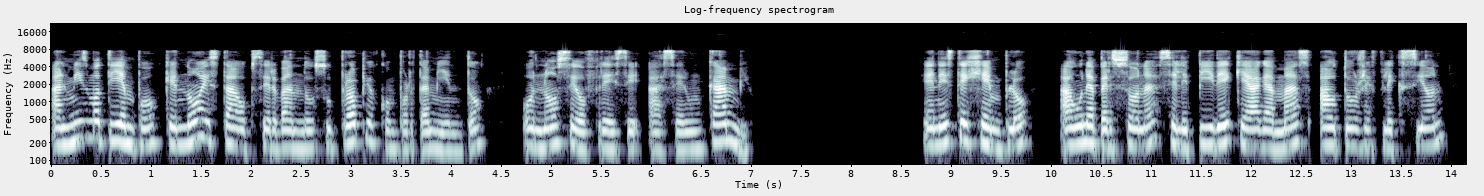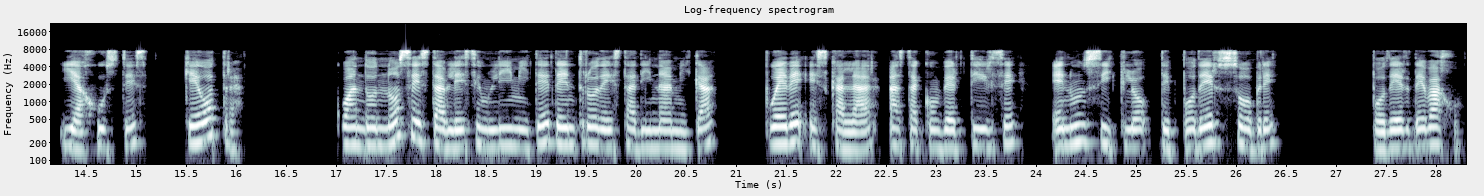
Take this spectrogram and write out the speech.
al mismo tiempo que no está observando su propio comportamiento o no se ofrece a hacer un cambio. En este ejemplo, a una persona se le pide que haga más autorreflexión y ajustes que otra. Cuando no se establece un límite dentro de esta dinámica, puede escalar hasta convertirse en un ciclo de poder sobre, poder debajo.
